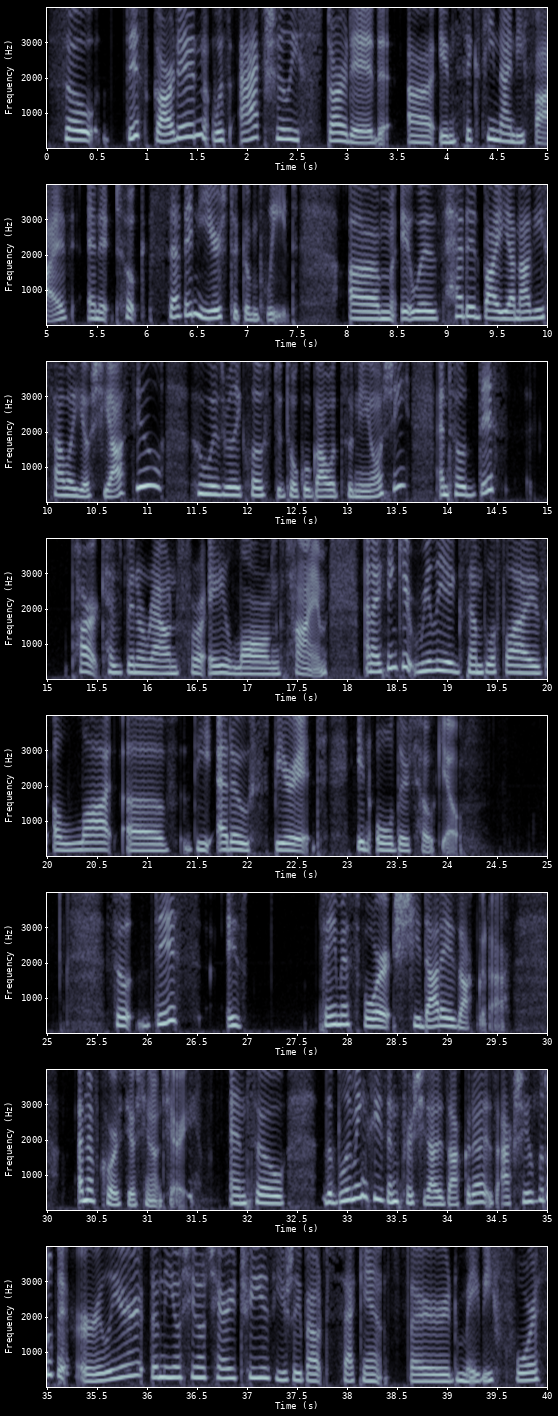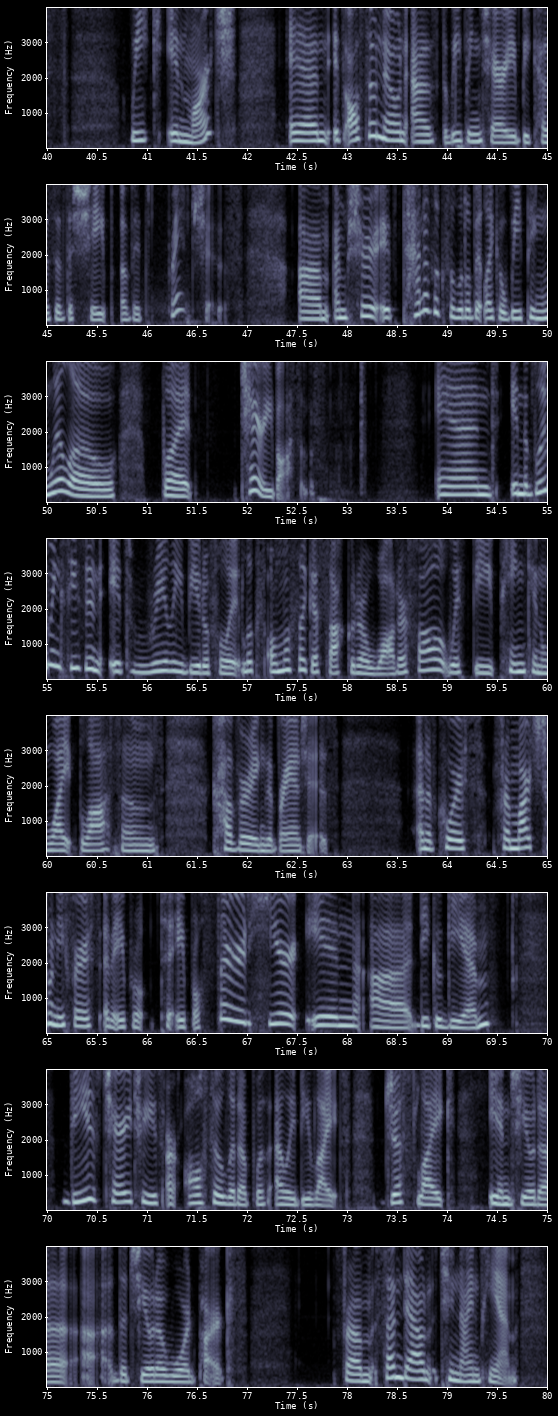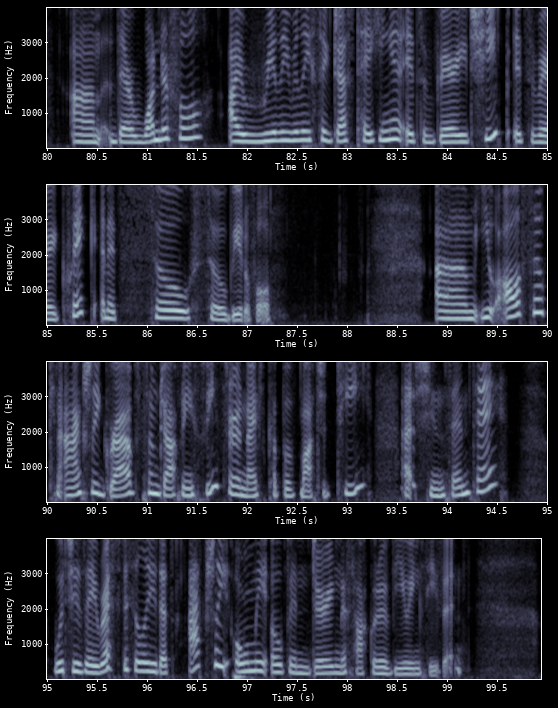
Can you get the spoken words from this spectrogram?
So, this garden was actually started uh, in 1695 and it took seven years to complete. Um, it was headed by Yanagisawa Yoshiyasu, who was really close to Tokugawa Tsunayoshi. And so, this park has been around for a long time. And I think it really exemplifies a lot of the Edo spirit in older Tokyo. So this is famous for Shidare Zakura and of course Yoshino cherry. And so the blooming season for Shidare Zakura is actually a little bit earlier than the Yoshino cherry trees, usually about second, third, maybe fourth week in March. And it's also known as the weeping cherry because of the shape of its branches. Um, I'm sure it kind of looks a little bit like a weeping willow, but cherry blossoms. And in the blooming season, it's really beautiful. It looks almost like a sakura waterfall with the pink and white blossoms covering the branches. And of course, from March 21st and April to April 3rd, here in uh, Rikugien, these cherry trees are also lit up with LED lights, just like in Chiyoda, uh, the Chiyoda Ward parks, from sundown to 9 p.m. Um, they're wonderful. I really, really suggest taking it. It's very cheap, it's very quick, and it's so, so beautiful. Um, you also can actually grab some Japanese sweets or a nice cup of matcha tea at Shinsentei, which is a rest facility that's actually only open during the Sakura viewing season.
